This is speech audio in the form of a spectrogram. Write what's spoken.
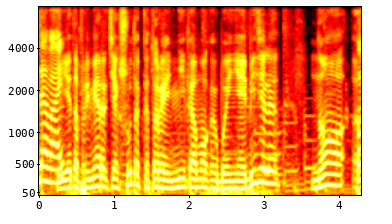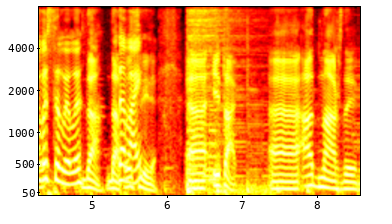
Давай. И это примеры тех шуток, которые никому как бы и не обидели, но... э, Повеселили. да, да, Давай. повеселили. Э, итак, однажды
